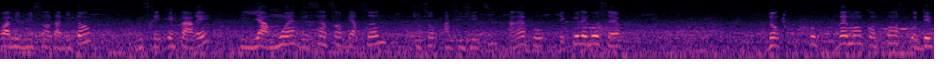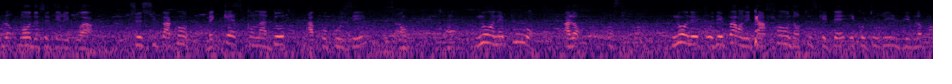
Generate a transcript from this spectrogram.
3800 habitants, vous serez effaré, il y a moins de 500 personnes qui sont assujetties à l'impôt, et que les bosseurs. Donc, il faut vraiment qu'on pense au développement de ce territoire. Je ne suis pas contre, mais qu'est-ce qu'on a d'autre à proposer? On- on- Nous, on est pour. Alors, on- nous, on est, au départ, on était à fond dans tout ce qui était écotourisme, développement.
